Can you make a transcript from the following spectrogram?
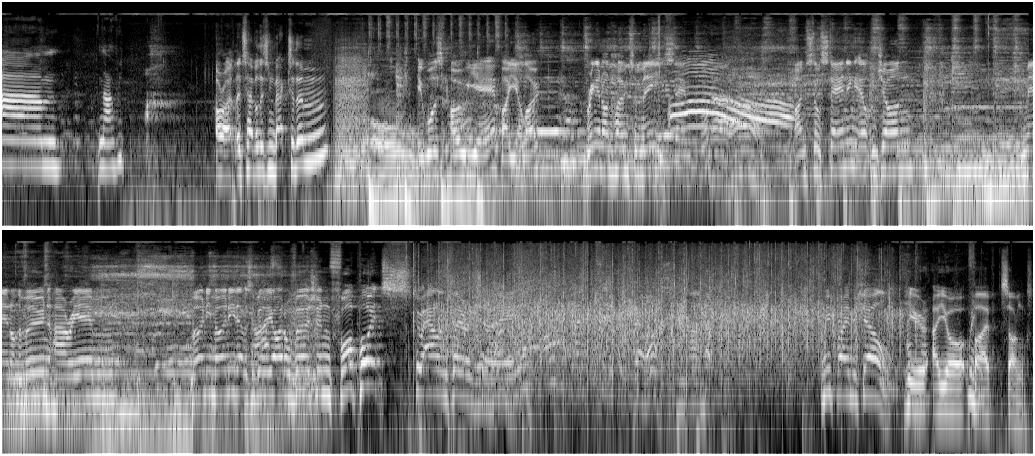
Um, no, we. All right, let's have a listen back to them. It was Oh Yeah by Yello. Bring it on home to me, Sam Cooke. I'm still standing, Elton John. Man on the Moon, REM. Mony Mony, that was a Billy Idol version. Four points to Alan, Clare and Shane. Myf Ray Meshel, here are your five songs.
